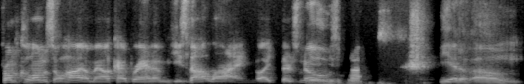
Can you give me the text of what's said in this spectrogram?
from Columbus, Ohio, Malachi Branham, he's not lying. Like there's no. Yeah, the, um,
